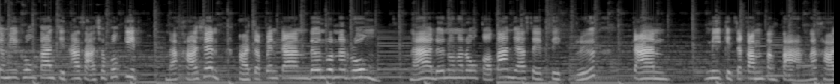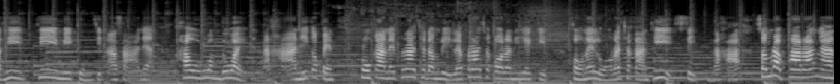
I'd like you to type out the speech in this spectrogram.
ยังมีโครงการจิตอาสาเฉพาะกิจนะคะ เช่น อาจจะเป็นการเดินรณรงค์นะเดินรณรงค์ต่อต้านยาเสพติดหรือการ มีกิจกรรมต่างๆนะคะที่ที่มีกลุ่มจิตอาสาเนี่ยเข้าร่วมด้วยนะคะ อันนี้ก็เป็นโครงการในพระราชดำริและพระราชกรณียกิจของในหลวงรัชกาลที่ 10 นะคะสำหรับภาระงาน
